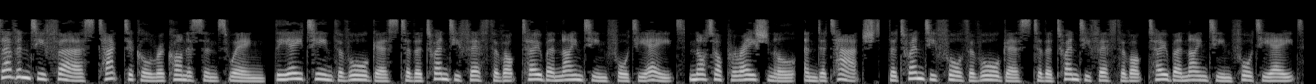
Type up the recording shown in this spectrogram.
71st Tactical Reconnaissance Wing, the 18th of August to the 25th of October 1948, not operational and detached, the 24th of August to the 25th of October 1948.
